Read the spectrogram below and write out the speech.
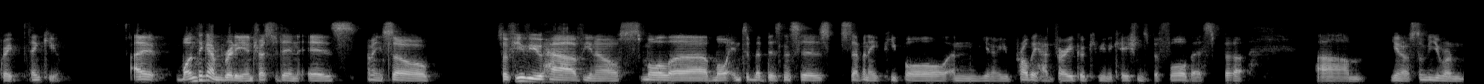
Great, thank you. I one thing I'm really interested in is, I mean, so so a few of you have, you know, smaller, more intimate businesses, seven, eight people, and you know, you probably had very good communications before this, but um, you know, some of you run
